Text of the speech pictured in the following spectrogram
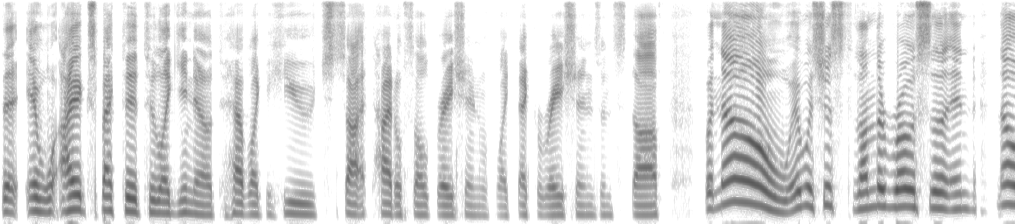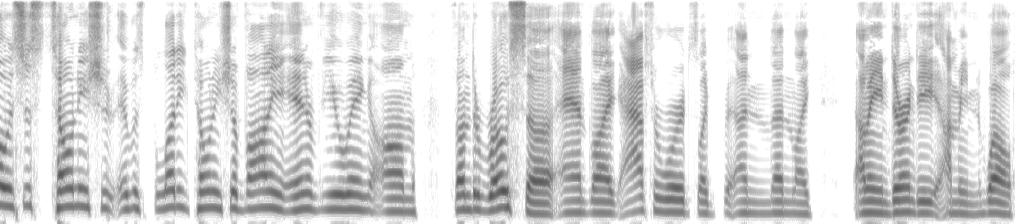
the it I expected to like you know to have like a huge title celebration with like decorations and stuff. But no, it was just Thunder Rosa and no, it's just Tony. It was bloody Tony Schiavone interviewing um Thunder Rosa and like afterwards like and then like I mean during the I mean well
